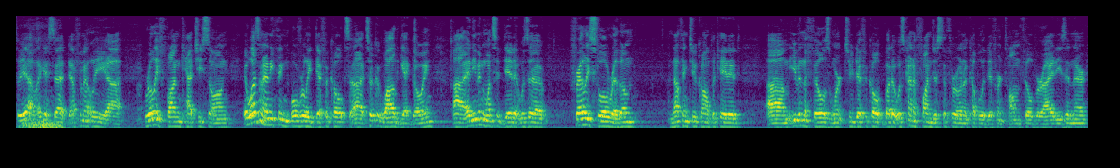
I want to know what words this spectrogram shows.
So yeah, like I said, definitely uh, really fun, catchy song. It wasn't anything overly difficult. Uh, it took a while to get going, uh, and even once it did, it was a fairly slow rhythm, nothing too complicated. Um, even the fills weren't too difficult, but it was kind of fun just to throw in a couple of different tom fill varieties in there.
